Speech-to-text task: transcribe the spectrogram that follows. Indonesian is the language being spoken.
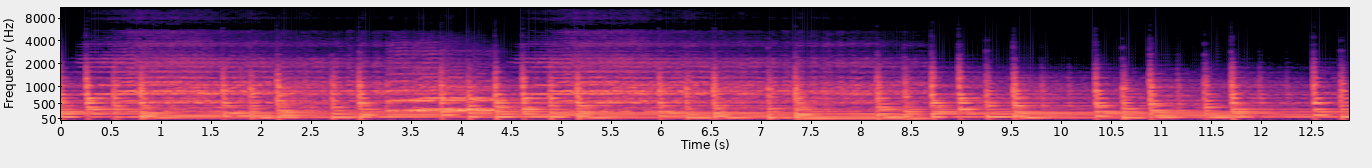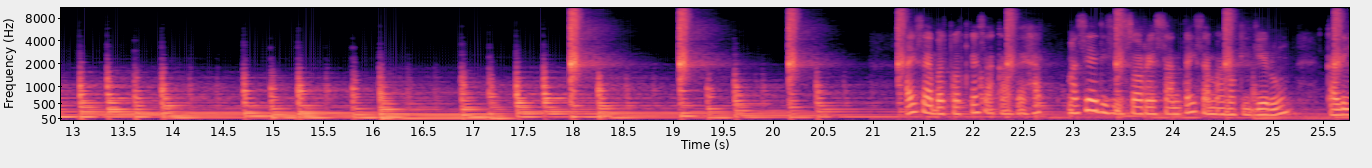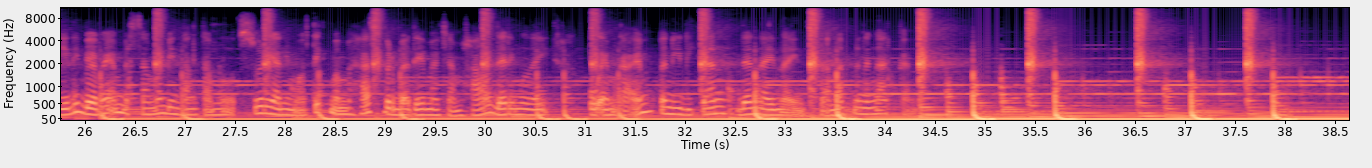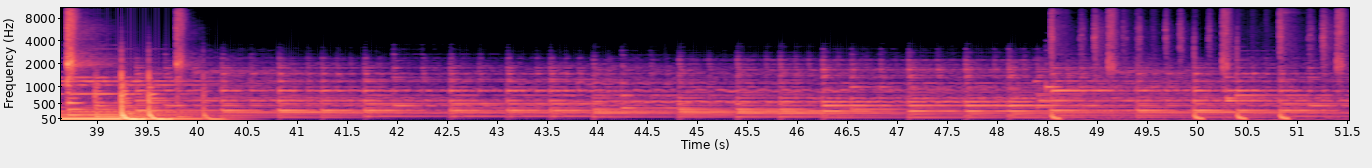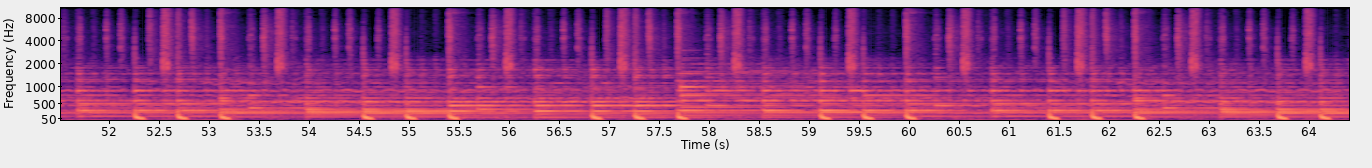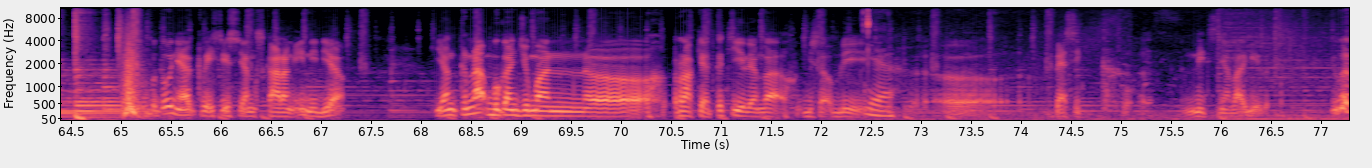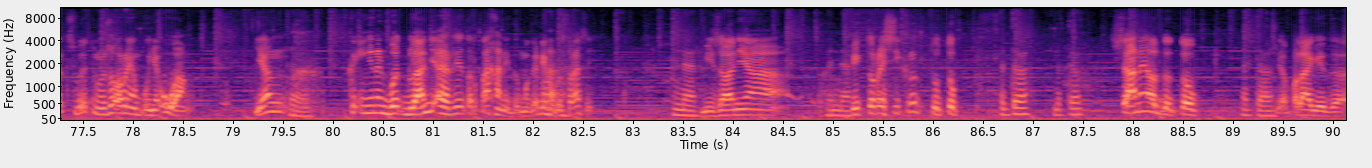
Hai sahabat podcast Akal Sehat, masih edisi sore santai sama Rocky Gerung. Kali ini BWM bersama bintang tamu Suryani Motik membahas berbagai macam hal dari mulai UMKM, pendidikan, dan lain-lain. Selamat mendengarkan. Krisis yang sekarang ini dia yang kena bukan cuman uh, rakyat kecil yang nggak bisa beli Yeah. uh, basic needs-nya lagi. Gitu. Juga sebetulnya orang yang punya uang, yang Betul. keinginan buat belanja akhirnya tertahan itu, maka dia Ah. frustrasi. Benar, Misalnya benar. Victoria's Secret tutup, Betul, betul, Chanel tutup, betul. siapa lagi itu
